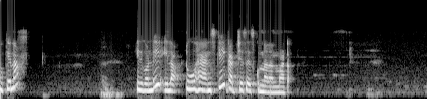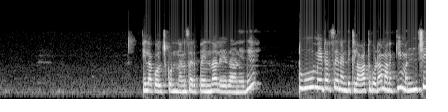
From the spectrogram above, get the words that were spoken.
ఓకేనా? ఇదిగోండి ఇలా టూ హ్యాండ్స్కి కట్ చేసేసుకున్నాను అనమాట ఇలా కొలుచుకుంటున్నాను. సరిపోయిందా లేదా అనేది టూ మీటర్సేనండి క్లాత్ కూడా. మనకి మంచి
